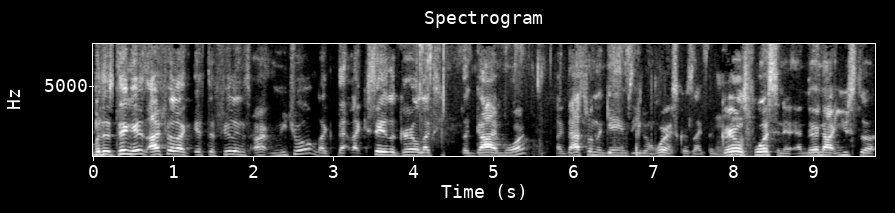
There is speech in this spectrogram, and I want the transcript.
But the thing is, I feel like if the feelings aren't mutual, like that, like say the girl likes the guy more, like that's when the game's even worse because like the Mhm. girl's forcing it and they're not used to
